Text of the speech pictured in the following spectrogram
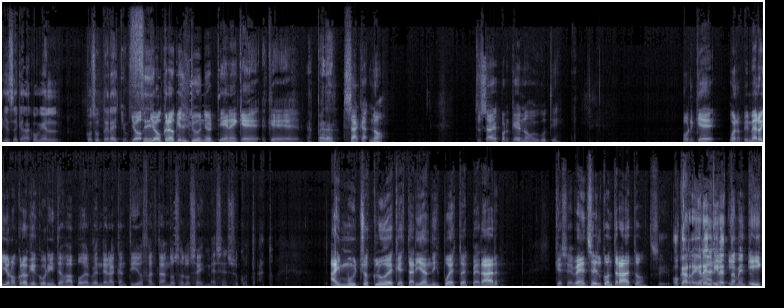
y se queda con él con sus derechos. Yo, Sí. yo creo que el Junior tiene que, que Esperar. sacar. No. ¿Tú sabes por qué no, Guti? Porque, bueno, primero yo no creo que Corinthians va a poder vender a Cantillo faltando solo seis meses en su contrato. Hay muchos clubes que estarían dispuestos a esperar que se vence el contrato. Sí. O que arregle él y- directamente. Y,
